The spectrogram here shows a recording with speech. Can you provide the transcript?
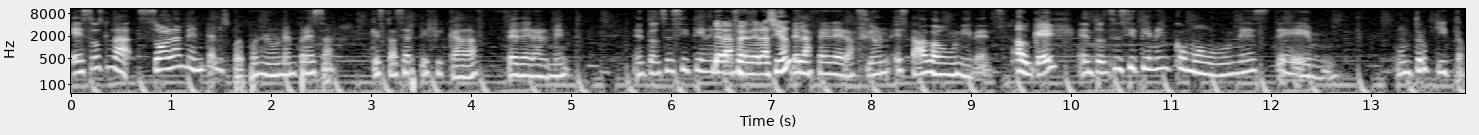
Esos la, solamente los puede poner una empresa que está certificada federalmente. Entonces sí tienen... ¿De la federación? De la Federación Estadounidense. Ok. Entonces sí tienen como un, este, un truquito.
